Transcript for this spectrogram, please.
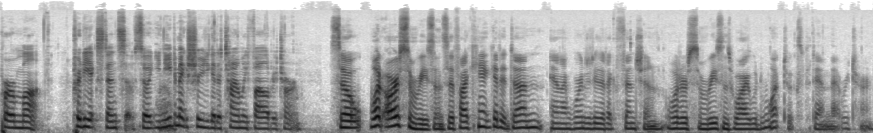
per month. Pretty extensive. So you need to make sure you get a timely filed return. So, what are some reasons if I can't get it done and I'm going to do that extension? What are some reasons why I would want to extend that return?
